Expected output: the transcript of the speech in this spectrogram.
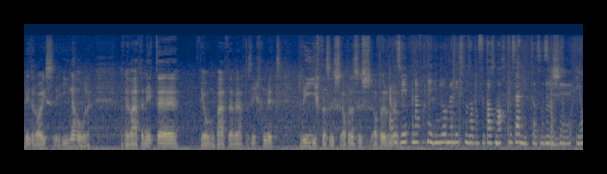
wieder uns reinholen. Also wir werden nicht, äh, ja, werden, werden sicher nicht reich, das ist, aber das ist... Aber, aber das wird man einfach nicht im Journalismus, aber für das macht man es auch nicht, also es mhm. ist, äh, ja.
